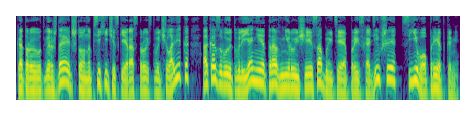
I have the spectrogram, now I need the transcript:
которая утверждает, что на психические расстройства человека оказывают влияние травмирующие события, происходившие с его предками.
